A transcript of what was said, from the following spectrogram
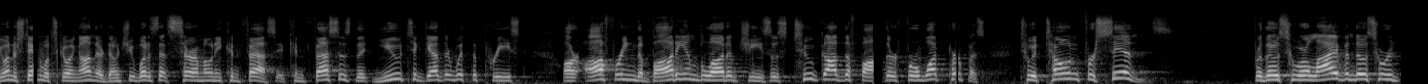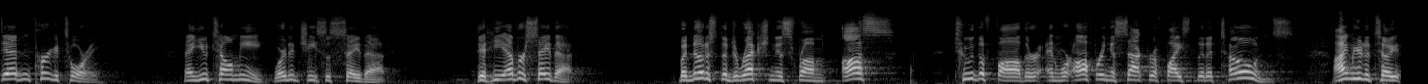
You understand what's going on there, don't you? What does that ceremony confess? It confesses that you, together with the priest, are offering the body and blood of Jesus to God the Father for what purpose? To atone for sins, for those who are alive and those who are dead in purgatory. Now, you tell me, where did Jesus say that? Did he ever say that? But notice the direction is from us to the Father, and we're offering a sacrifice that atones. I'm here to tell you,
